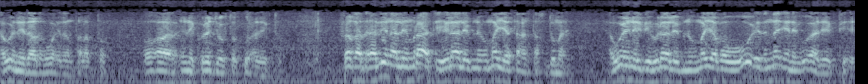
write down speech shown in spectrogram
haweenaydaada uga idan dalabto oo ah inay kula joogto ku adeegto. faqad adina limra'ati hilaal ibni umayata an takhdumah haweenaydii hilaal ibni umayaba wuu u idnay inay u adeegte.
